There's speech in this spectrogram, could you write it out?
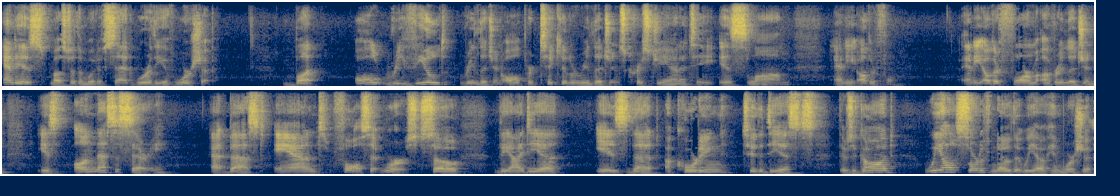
and is, most of them would have said, worthy of worship. But all revealed religion, all particular religions, Christianity, Islam, any other form, any other form of religion is unnecessary at best and false at worst. So the idea is that according to the deists, there's a God, we all sort of know that we owe him worship,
